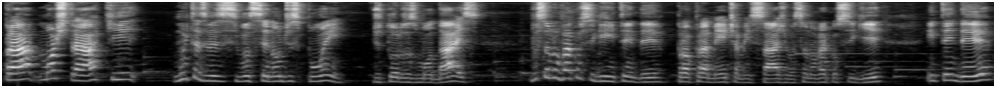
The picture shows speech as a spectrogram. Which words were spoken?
para mostrar que muitas vezes se você não dispõe de todos os modais, você não vai conseguir entender propriamente a mensagem, você não vai conseguir entender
